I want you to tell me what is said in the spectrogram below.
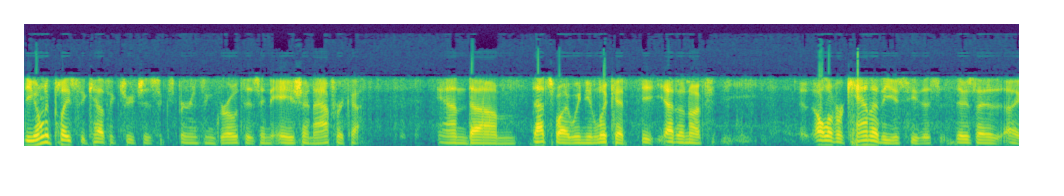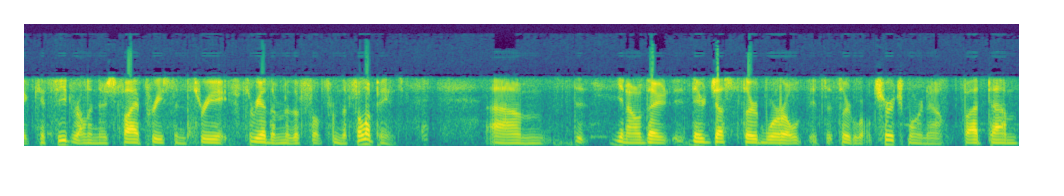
the only place the Catholic Church is experiencing growth is in Asia and Africa, and um, that's why when you look at I don't know if all over Canada, you see this. There's a, a cathedral, and there's five priests, and three three of them are the, from the Philippines. Um, the, you know, they're they're just third world. It's a third world church more now, but um,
